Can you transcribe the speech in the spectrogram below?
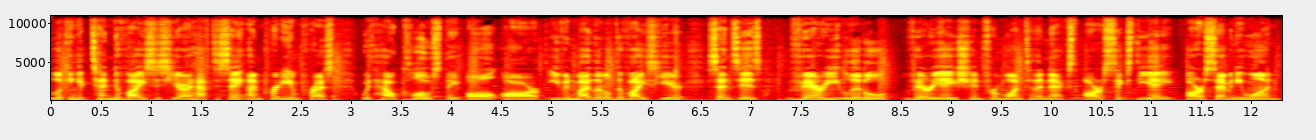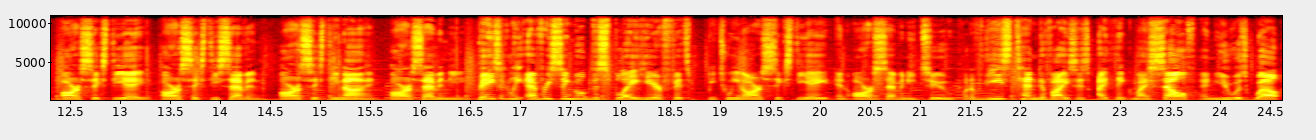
looking at 10 devices here, I have to say I'm pretty impressed with how close they all are. Even my little device here senses very little variation from one to the next. R68, R71, R68, R67, R69, R70. Basically, every single display here fits between R68 and R72. But of these 10 devices, I think myself and you as well,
